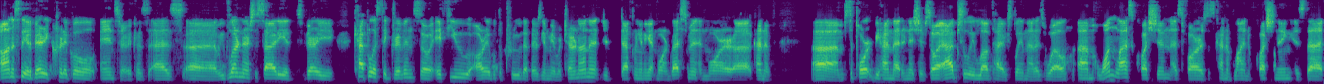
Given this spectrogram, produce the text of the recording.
honestly a very critical answer because, as uh, we've learned in our society, it's very capitalistic driven. So, if you are able to prove that there's going to be a return on it, you're definitely going to get more investment and more uh, kind of um, support behind that initiative. So, I absolutely loved how you explained that as well. Um, one last question, as far as this kind of line of questioning, is that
